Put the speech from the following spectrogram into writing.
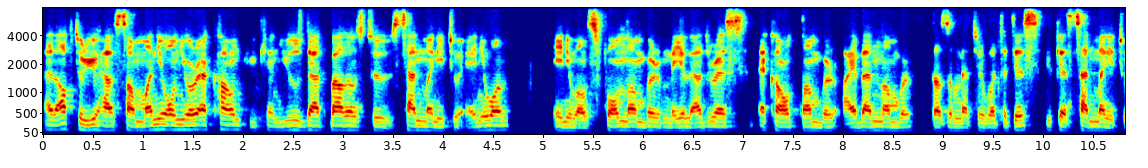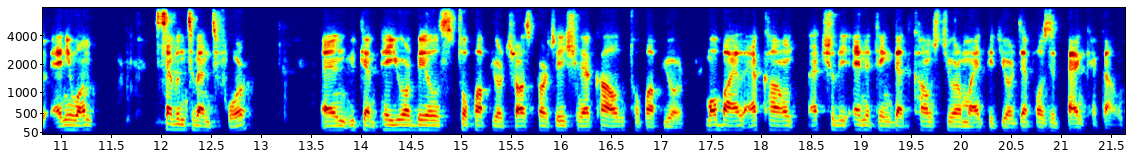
And after you have some money on your account, you can use that balance to send money to anyone, anyone's phone number, mail address, account number, IBAN number, doesn't matter what it is. You can send money to anyone 724 and you can pay your bills top up your transportation account top up your mobile account actually anything that comes to your mind with your deposit bank account.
